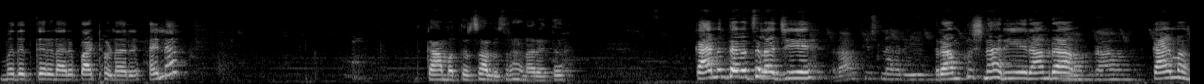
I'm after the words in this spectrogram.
मदत करणारं पाठवणारं. आहे ना? कामं तर चालूच राहणार आहेत. काय म्हणताय चला आजी? रामकृष्ण हरी. रामकृष्ण हरी राम राम. राम राम. काय मग?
